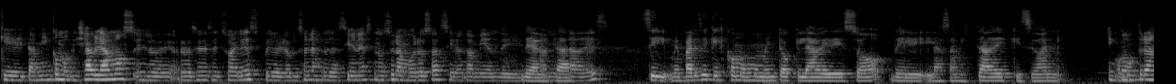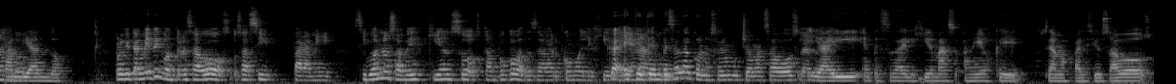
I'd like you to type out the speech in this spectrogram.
que también como que ya hablamos en lo de relaciones sexuales, pero lo que son las relaciones no solo amorosas, sino también de, De amistad. amistades. Sí, me parece que es como un momento clave de eso, de las amistades que se van Encontrando. cambiando. Porque también te encontrás a vos, o sea, sí, para mí, si vos no sabés quién sos, tampoco vas a saber cómo elegir. Claro, es bien que a te empezás a conocer mucho más a vos Claro. y ahí empezás a elegir más amigos que sean más parecidos a vos.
